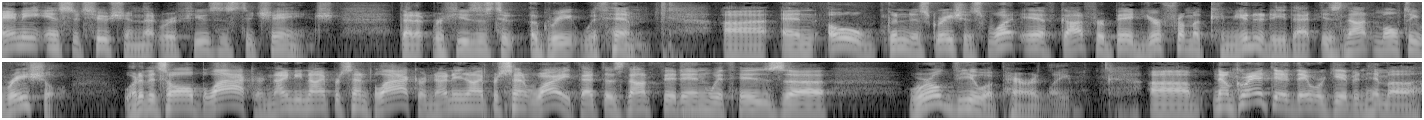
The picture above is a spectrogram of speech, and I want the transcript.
any institution that refuses to change, that it refuses to agree with him. Uh, and oh, goodness gracious, what if, God forbid, you're from a community that is not multiracial? What if it's all black or 99% black or 99% white? That does not fit in with his uh, worldview, apparently. Um, now, granted, they were giving him a,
